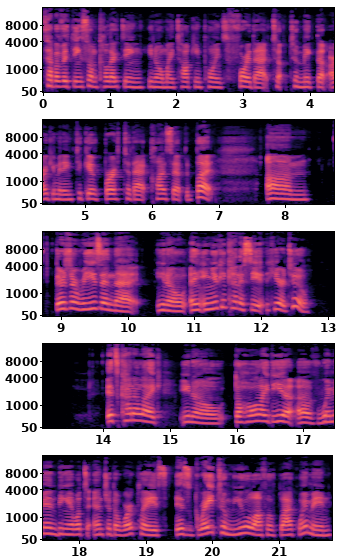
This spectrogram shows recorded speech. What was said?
type of a thing. So i'm collecting you know my talking points for that to, to make that argument and to give birth to that concept. But um there's a reason that you know and, and you can kind of see it here too. It's kind of like you know the whole idea of women being able to enter the workplace is great to mule off of black women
